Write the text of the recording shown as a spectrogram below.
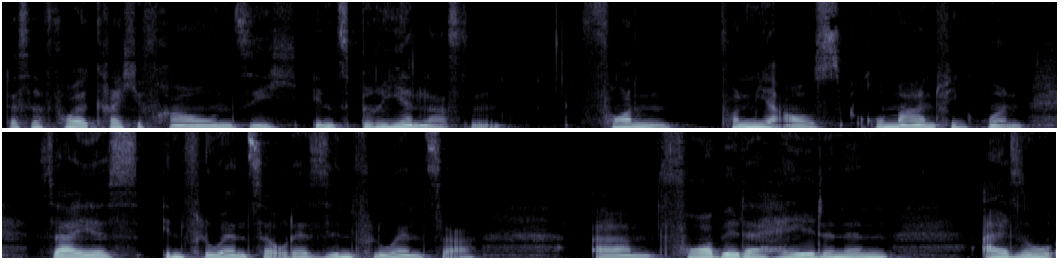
dass erfolgreiche Frauen sich inspirieren lassen von, von mir aus Romanfiguren, sei es Influencer oder Sinfluencer, ähm, Vorbilder, Heldinnen. Also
